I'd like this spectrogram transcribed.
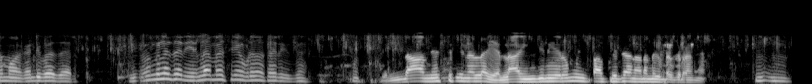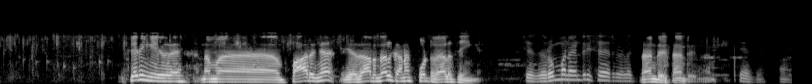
ஆமா கண்டிப்பா சார். இவங்களும் சார் எல்லா மேஸ்திரியும் அப்படிதான் சார் இருக்கு எல்லா மேஸ்திரியும் இல்ல எல்லா இன்ஜினியரும் இப்ப நடந்துகிட்டு இருக்கிறாங்க. சரிங்க இவரே நம்ம பாருங்க எதா இருந்தாலும் கணக்கு போட்டு வேலை செய்யுங்க. சரி சார் ரொம்ப நன்றி சார் நன்றி நன்றி நன்றி. சரி சார் ஆ.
